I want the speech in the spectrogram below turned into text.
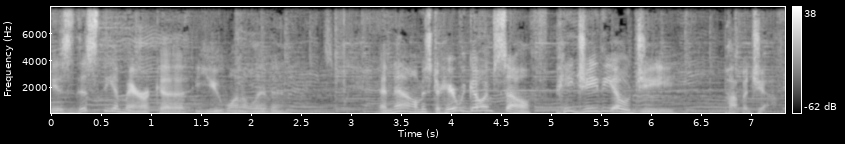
is this the America you want to live in? And now, Mr. Here We Go himself, PG the OG, Papa Jeff.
